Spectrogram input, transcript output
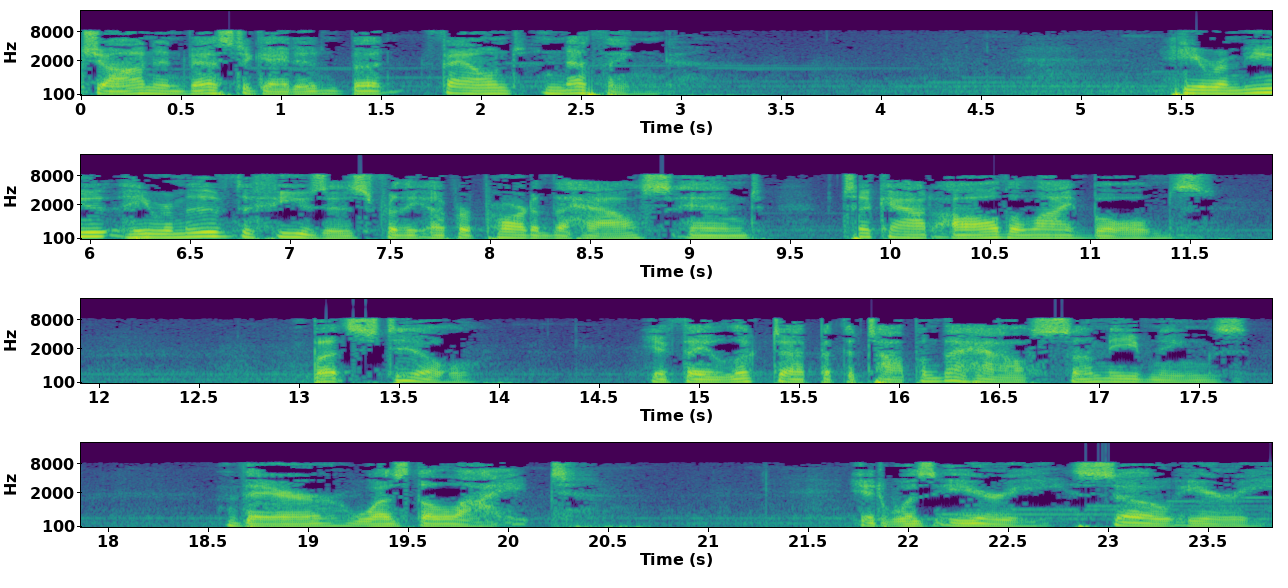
John investigated but found nothing. He, remo- he removed the fuses for the upper part of the house and took out all the light bulbs. But still, if they looked up at the top of the house some evenings, there was the light. It was eerie, so eerie.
